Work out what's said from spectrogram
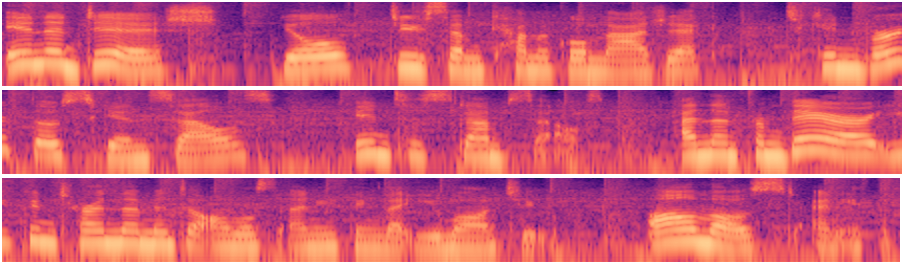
In a dish, you'll do some chemical magic to convert those skin cells into stem cells. And then from there, you can turn them into almost anything that you want to. Almost anything.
